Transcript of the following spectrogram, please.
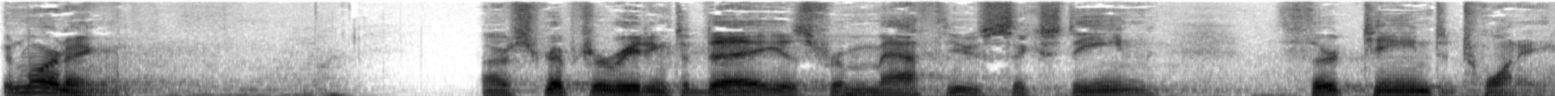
Good morning. Our scripture reading today is from Matthew 16, 13 to 20.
